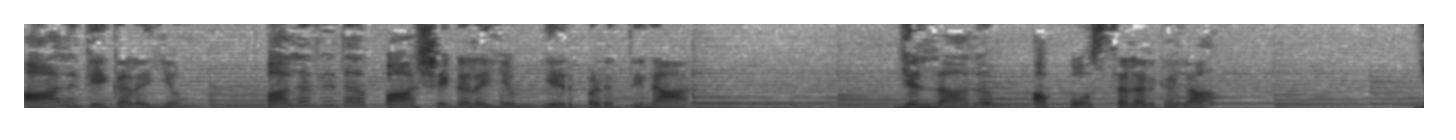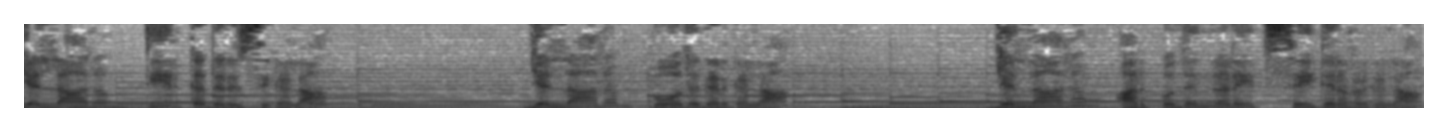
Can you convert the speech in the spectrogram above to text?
ஆளுகைகளையும் பலவித பாஷைகளையும் ஏற்படுத்தினார். எல்லாரும் அப்போஸ்தலர்களா? எல்லாரும் தீர்க்கதரிசிகளா? எல்லாரும் போதகர்களா? எல்லாரும் அற்புதங்களை செய்கிறவர்களா?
